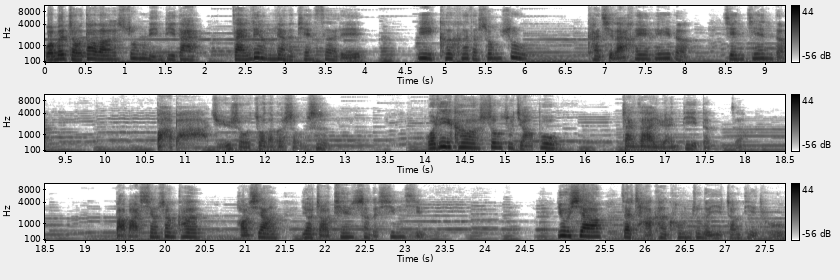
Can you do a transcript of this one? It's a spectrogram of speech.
我们走到了松林地带，在亮亮的天色里，一棵棵的松树看起来黑黑的、尖尖的。爸爸举手做了个手势，我立刻收住脚步，站在原地等着。爸爸向上看，好像要找天上的星星。又像在查看空中的一张地图，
